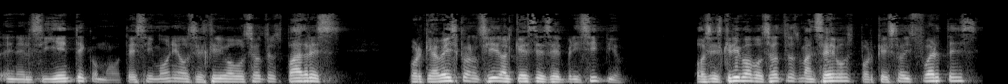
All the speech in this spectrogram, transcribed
en el siguiente como testimonio, os escribo a vosotros, padres, porque habéis conocido al que es desde el principio. Os escribo a vosotros mancebos porque sois fuertes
